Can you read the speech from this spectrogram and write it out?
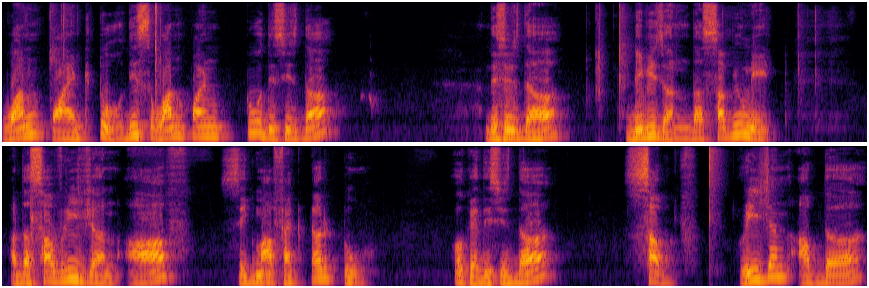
1.2 this 1.2 this is the this is the division the subunit or the subregion of sigma factor 2. Okay, this is the sub region of the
